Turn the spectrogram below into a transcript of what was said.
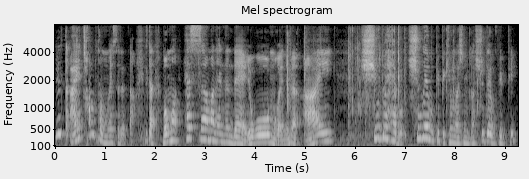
일단 아예 처음부터 뭐뭐 했어야 됐다. 일단 뭐뭐 했어야만 했는데 요거 뭐가 있냐면 I should have, should have pp 기억나십니까? should have pp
